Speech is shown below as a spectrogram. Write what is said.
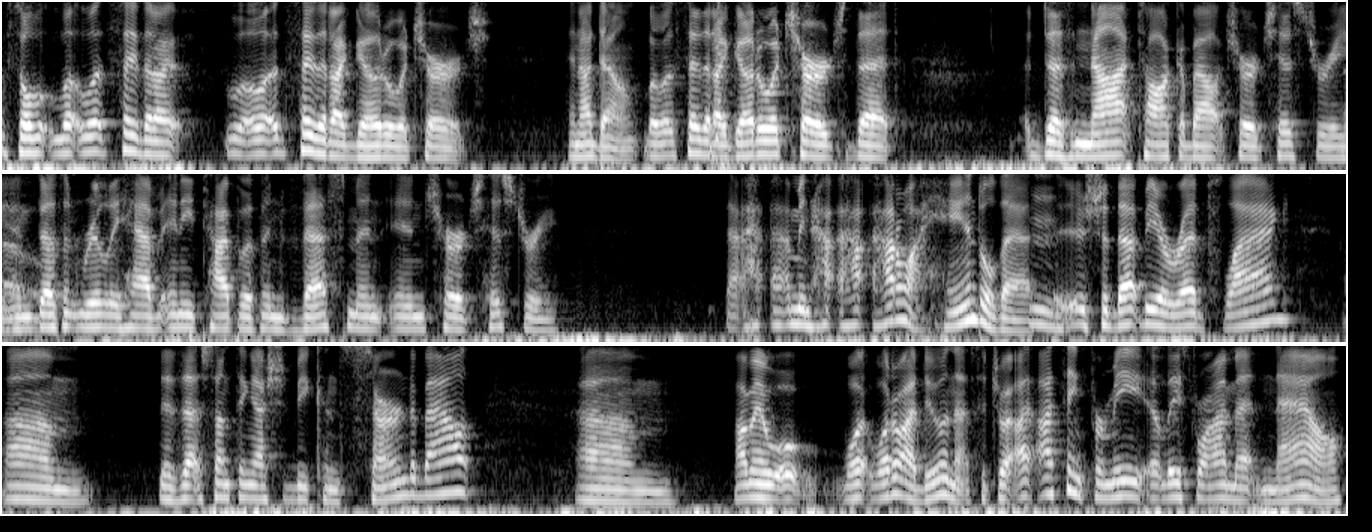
so let, let's say that I let's say that I go to a church, and I don't, but let's say that I go to a church that does not talk about church history and Oh. doesn't really have any type of investment in church history. I I mean, how, how do I handle that? Hmm. Should that be a red flag? Um, is that something I should be concerned about? Um, I mean, what what do I do in that situation? I, I think for me, at least where I'm at now,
